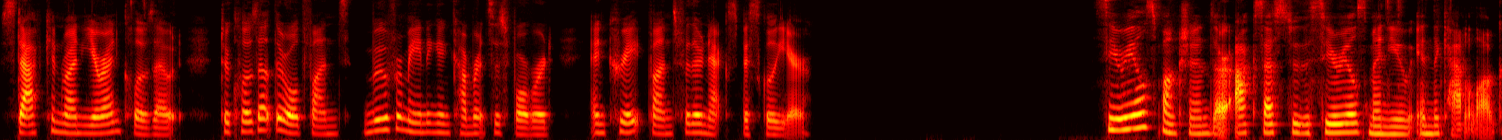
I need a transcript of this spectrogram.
staff can run year-end closeout to close out their old funds, move remaining encumbrances forward, and create funds for their next fiscal year. Serials functions are accessed through the Serials menu in the catalog.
